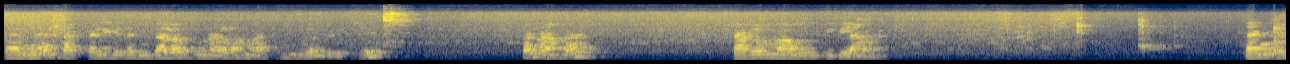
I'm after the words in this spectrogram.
பாருங்க தக்காளியில் இந்த அளவுக்கு நல்லா மசிஞ்சு வந்துடுச்சு இப்போ நம்ம கடலை மாவு ஊற்றிக்கலாங்க தண்ணி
